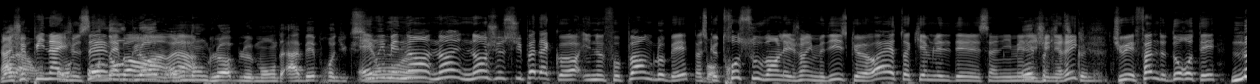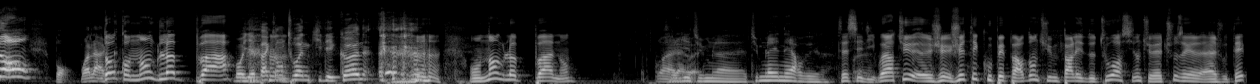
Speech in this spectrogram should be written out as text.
Ah, je pinaille, on- je sais, on mais bon, englobe, hein, voilà. On englobe le monde AB Productions. Eh oui, mais euh, non, non, non, je suis pas d'accord. Il ne faut pas englober parce que trop souvent les gens ils me disent que ouais, toi qui aimes les dessins animés, eh, les génériques, tu es fan de Dorothée. Non, Bon, voilà. donc on n'englobe pas. Bon, il n'y a pas qu'Antoine qui déconne. On n'englobe pas, non. Voilà, Ça y est, ouais. tu me l'as- tu me l'as énervé. Là. Ça c'est dit. Bon, alors tu, euh, je, je t'ai coupé, pardon. Tu me parlais de tours, sinon tu avais autre chose à ajouter.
